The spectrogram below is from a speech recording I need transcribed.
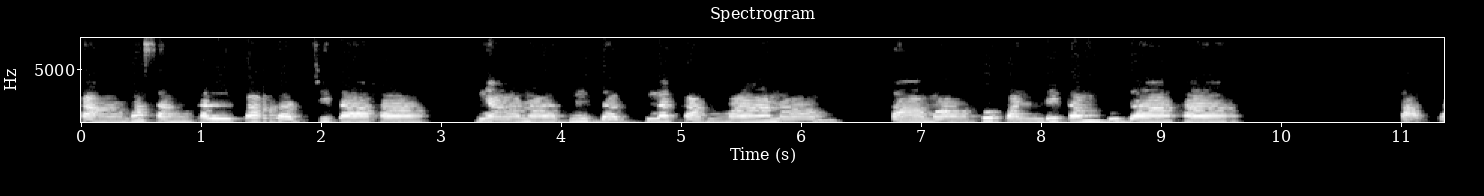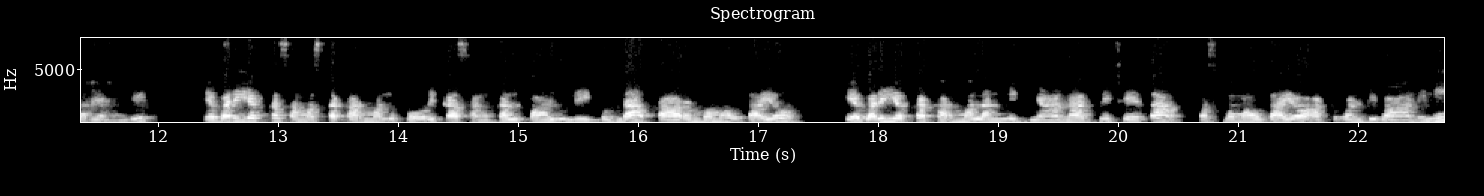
కామ సంకల్ప వర్జితాః జ్ఞానాగ్ని కర్మాణం తామాహు పండితం బుధాః తాత్పర్యం అండి ఎవరి యొక్క సమస్త కర్మలు కోరిక సంకల్పాలు లేకుండా ప్రారంభమవుతాయో ఎవరి యొక్క కర్మలన్నీ జ్ఞానాగ్ని చేత భస్మమవుతాయో అటువంటి వాణిని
